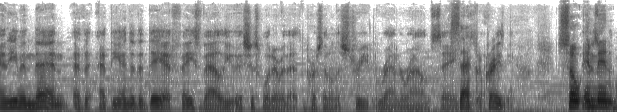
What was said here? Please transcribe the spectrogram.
And even then, at the, at the end of the day, at face value, it's just whatever that person on the street ran around saying. Exactly. they're crazy. So It and then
